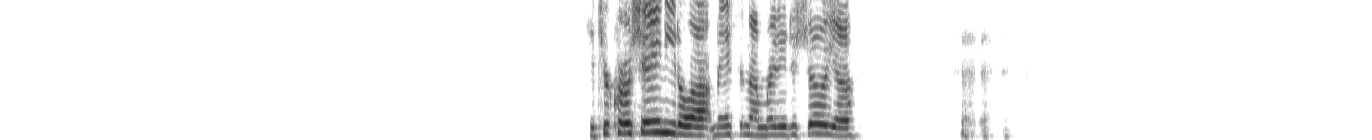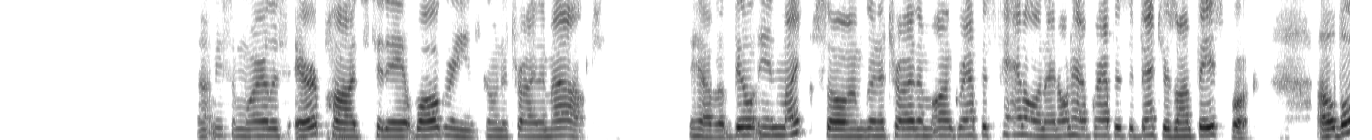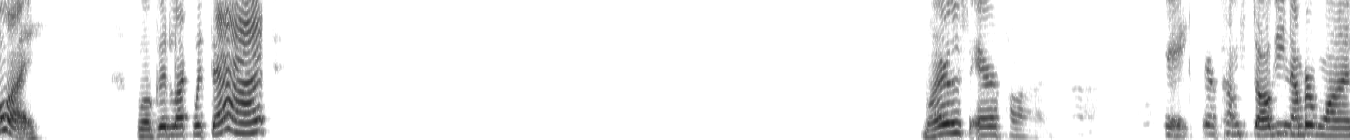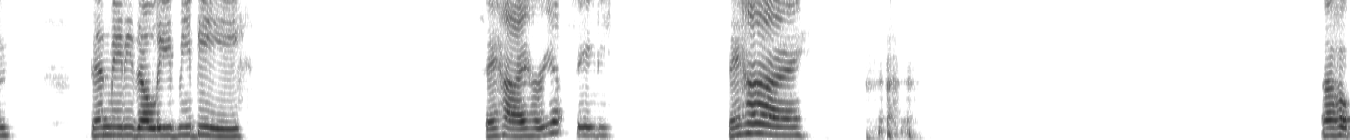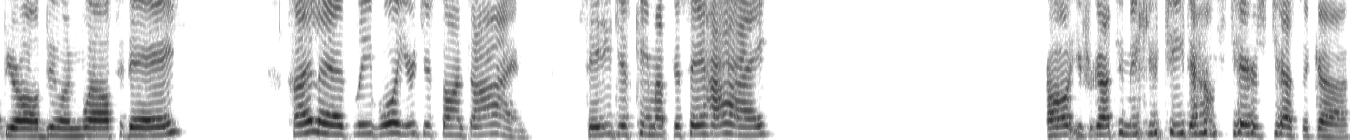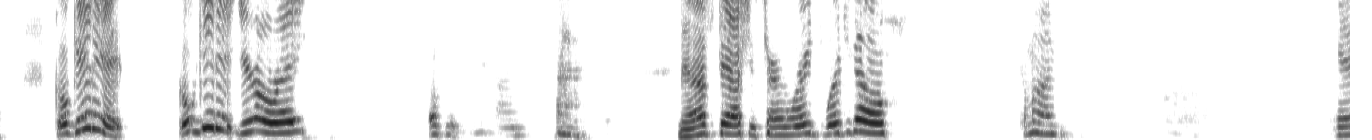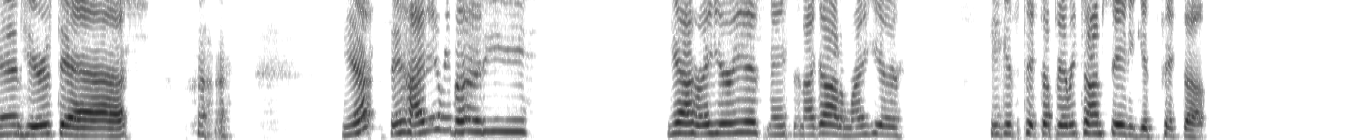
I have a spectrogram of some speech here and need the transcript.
Get your crochet needle out, Mason. I'm ready to show you. Got me some wireless AirPods today at Walgreens. Going to try them out. They have a built-in mic, so I'm going to try them on Grandpa's panel, and I don't have Grandpa's Adventures on Facebook. Oh boy. Well, good luck with that. Wireless AirPods. Okay, here comes doggy number one. Then maybe they'll leave me be. Say hi. Hurry up, Sadie. Say hi. I hope you're all doing well today. Hi, Leslie. Boy, you're just on time. Sadie just came up to say hi. Oh, you forgot to make your tea downstairs, Jessica. Go get it. Go get it. You're all right. Okay, Now it's Dash's turn. Where, where'd you go? Come on. And here's Dash. yeah, say hi to everybody. Yeah, right here he is, Mason. I got him right here. He gets picked up every time Sadie gets picked up.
